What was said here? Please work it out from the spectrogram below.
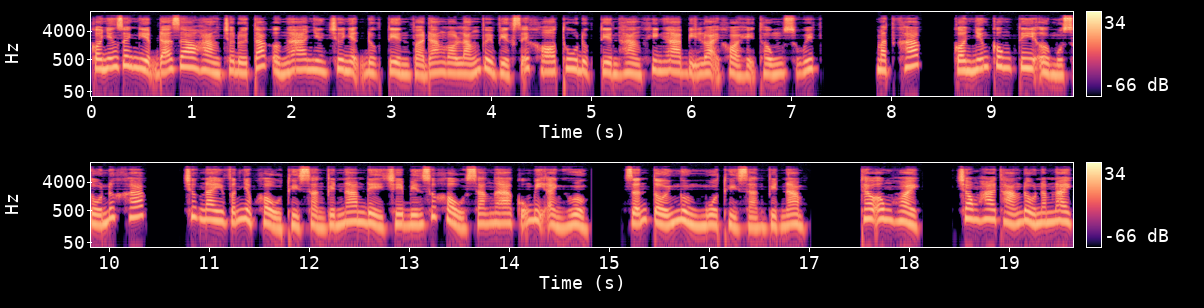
Có những doanh nghiệp đã giao hàng cho đối tác ở Nga nhưng chưa nhận được tiền và đang lo lắng về việc sẽ khó thu được tiền hàng khi Nga bị loại khỏi hệ thống SWIFT. Mặt khác, có những công ty ở một số nước khác trước nay vẫn nhập khẩu thủy sản Việt Nam để chế biến xuất khẩu sang Nga cũng bị ảnh hưởng, dẫn tới ngừng mua thủy sản Việt Nam. Theo ông Hoài, trong hai tháng đầu năm nay,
